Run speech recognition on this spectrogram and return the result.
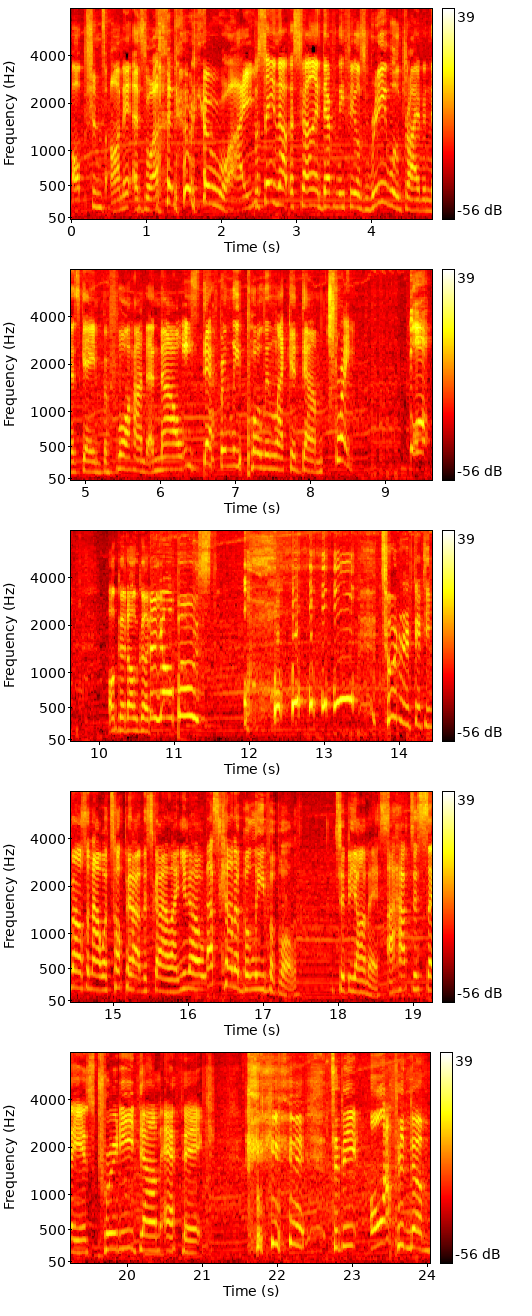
options on it as well. I don't know why. But saying that, the Skyline definitely feels rear-wheel drive in this game beforehand and now he's definitely pulling like a damn train. Oh, all good, all good. Yo, boost! 250 miles an hour topping out the Skyline. You know, that's kind of believable, to be honest. I have to say it's pretty damn epic to be lapping them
